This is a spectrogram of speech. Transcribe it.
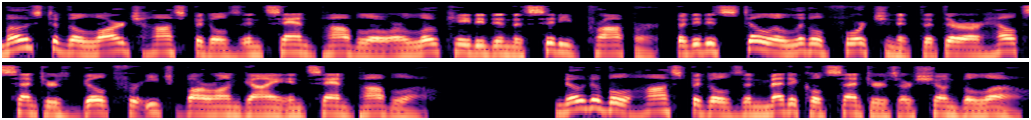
most of the large hospitals in San Pablo are located in the city proper, but it is still a little fortunate that there are health centers built for each barangay in San Pablo. Notable hospitals and medical centers are shown below.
